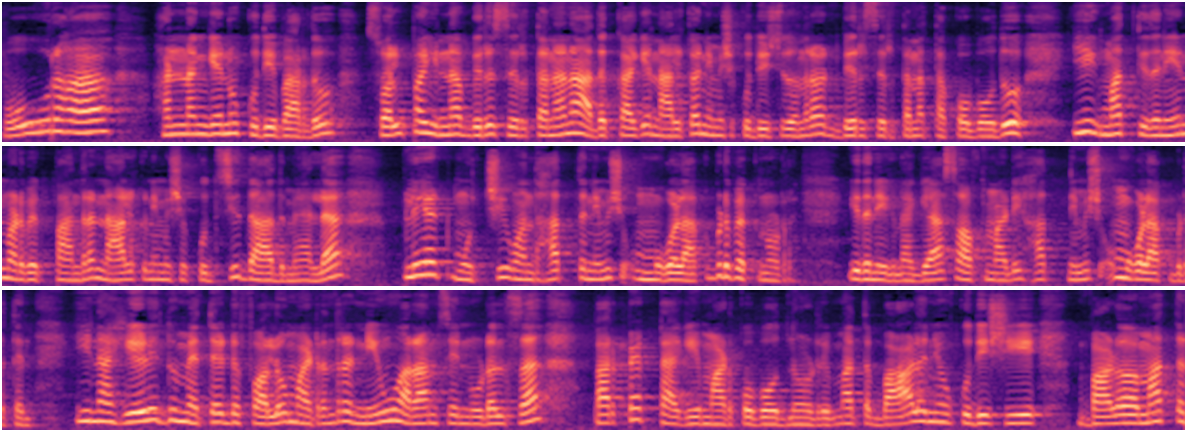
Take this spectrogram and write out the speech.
ಪೂರ ಹಣ್ಣಂಗೇನು ಕುದಿಬಾರ್ದು. ಸ್ವಲ್ಪ ಇನ್ನೂ ಬಿರುಸಿರ್ತಾನ ಅದಕ್ಕಾಗಿ ನಾಲ್ಕು ನಿಮಿಷ ಕುದಿಸಿದ್ದು ಅಂದ್ರೆ ಬಿರುಸಿರ್ತಾನ ತಗೋಬೋದು ಈಗ ಮತ್ತೆ ಇದನ್ನು ಏನು ಮಾಡಬೇಕಪ್ಪ ಅಂದ್ರೆ ನಾಲ್ಕು ನಿಮಿಷ ಕುದಿಸಿದ್ದಾದ್ಮೇಲೆ ಪ್ಲೇಟ್ ಮುಚ್ಚಿ ಒಂದು ಹತ್ತು ನಿಮಿಷ ಉಮ್ಮುಗೊಳಾಕ ಬಿಡ್ಬೇಕು ನೋಡ್ರಿ. ಇದನ್ನ ಈಗ ನಾ ಗ್ಯಾಸ್ ಆಫ್ ಮಾಡಿ ಹತ್ತು ನಿಮಿಷ ಉಮ್ಮುಗೊಳಾಕ ಬಿಡ್ತೇನೆ. ಈ ನಾ ಹೇಳಿದ್ದು ಮೆಥಡ್ ಫಾಲೋ ಮಾಡ್ರಂದ್ರೆ ನೀವು ಆರಾಮ್ಸೆ ನೂಡಲ್ಸ ಪರ್ಫೆಕ್ಟಾಗಿ ಮಾಡ್ಕೋಬೋದು ನೋಡ್ರಿ. ಮತ್ತು ಭಾಳ ನೀವು ಕುದಿಸಿ ಭಾಳ ಮತ್ತು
